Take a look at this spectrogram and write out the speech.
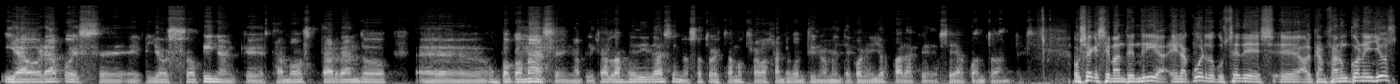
y ahora pues eh, ellos opinan que estamos tardando eh, un poco más en aplicar las medidas y nosotros estamos trabajando continuamente con ellos para que sea cuanto antes. O sea que se mantendría el acuerdo que ustedes eh, alcanzaron con ellos.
